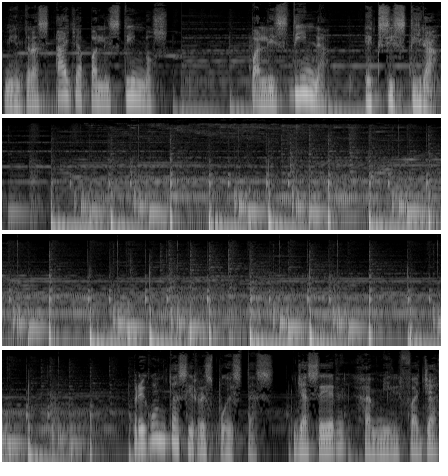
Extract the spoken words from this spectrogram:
Mientras haya palestinos, Palestina existirá. Preguntas y respuestas. Yasser Jamil Fayad.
